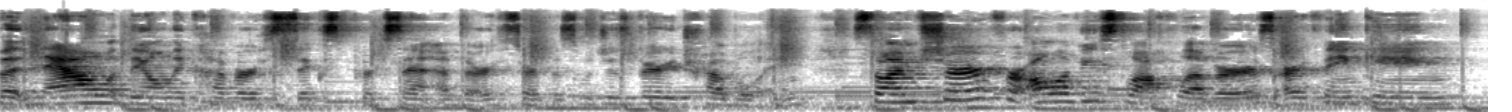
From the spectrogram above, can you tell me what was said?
but now they only cover 6% of the Earth's surface, which is very troubling. So I'm sure for all of you sloth lovers are thinking,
